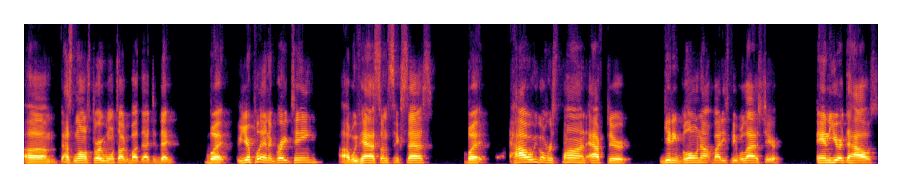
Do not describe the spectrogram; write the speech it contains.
Um, that's a long story. We won't talk about that today. But you're playing a great team. Uh, we've had some success, but how are we going to respond after getting blown out by these people last year? And you're at the house.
